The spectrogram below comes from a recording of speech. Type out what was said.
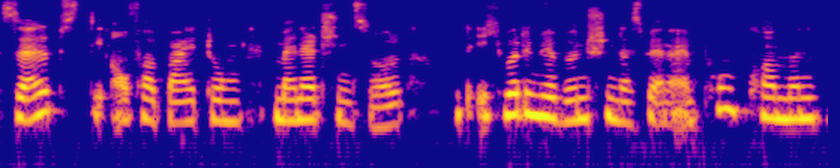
selbst die Aufarbeitung managen soll. Und ich würde mir wünschen, dass wir an einen Punkt kommen,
